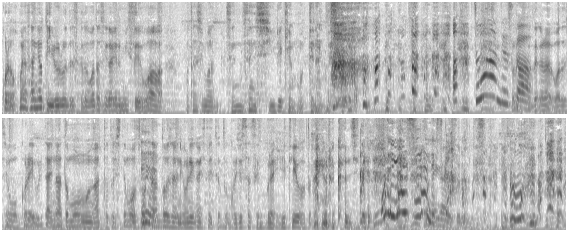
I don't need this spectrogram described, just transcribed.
これは本屋さんによっていろいろですけど私がいる店は私は全然仕入れ権持ってないんですそうなんですか？だから私もこれ売りたいなと思うものがあったとしてもその担当者にお願いしてちょっと50冊ぐらい入れてよとかいうような感じで。お願いするんですお願いかするんです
